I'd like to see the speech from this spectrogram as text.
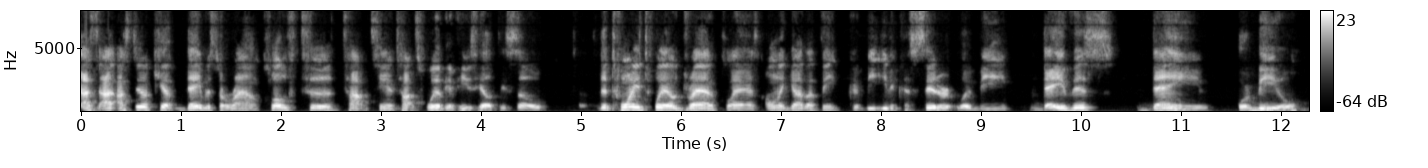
I, I I still kept Davis around close to top ten, top twelve if he's healthy. So the 2012 draft class, only guys I think could be even considered would be Davis, Dame, or Beal.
